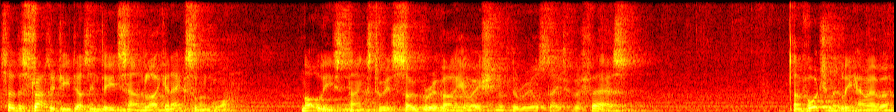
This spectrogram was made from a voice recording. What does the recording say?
So the strategy does indeed sound like an excellent one, not least thanks to its sober evaluation of the real state of affairs. Unfortunately, however,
